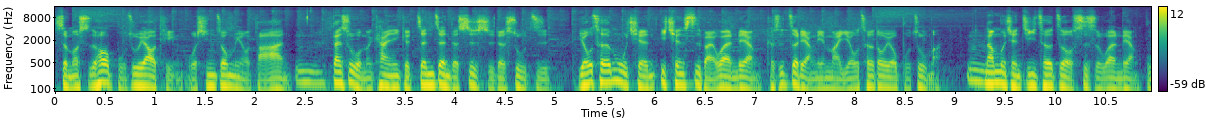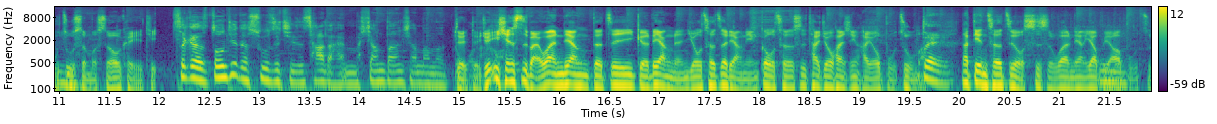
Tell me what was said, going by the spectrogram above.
什么时候补助要停？我心中没有答案。嗯，但是我们看一个真正的事实的数字，油车目前一千四百万辆，可是这两年买油车都有补助嘛？嗯，那目前机车只有四十万辆，补助什么时候可以停？这个中间的数字其实差的还相当相当的多。对对，就一千四百万辆的这一个量能，油车这两年购车是太旧换新还有补助嘛？对，那电车只有四十万辆，要不要补助？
